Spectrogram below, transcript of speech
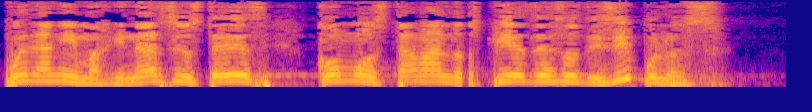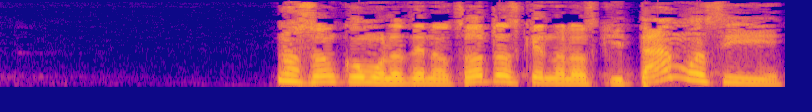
Puedan imaginarse ustedes cómo estaban los pies de esos discípulos. No son como los de nosotros que nos los quitamos y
